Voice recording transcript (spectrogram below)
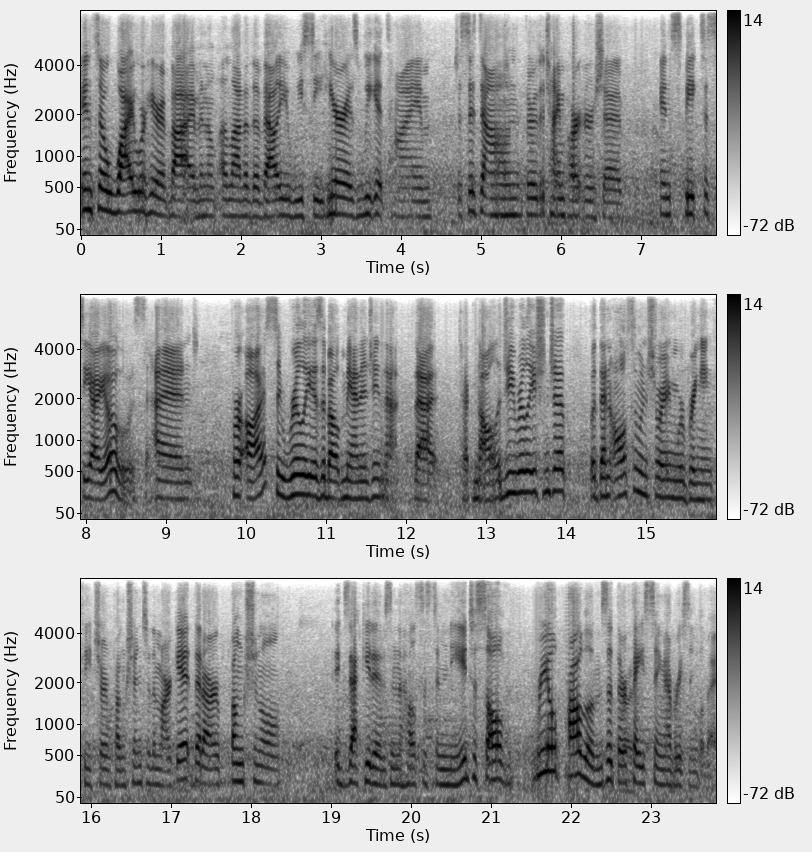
And so why we're here at Vive and a, a lot of the value we see here is we get time to sit down through the Chime partnership and speak to CIOs. And for us, it really is about managing that, that technology relationship, but then also ensuring we're bringing feature and function to the market that our functional executives in the health system need to solve real problems that they're Right. facing every single day.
